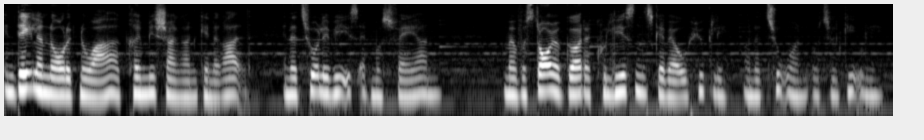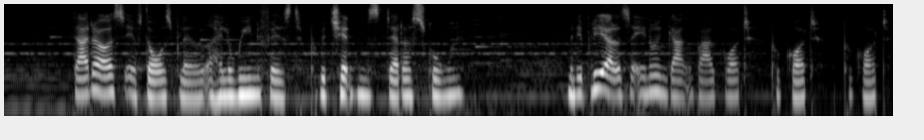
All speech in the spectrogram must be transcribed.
En del af Nordic Noir og krimigenren generelt er naturligvis atmosfæren, og man forstår jo godt, at kulissen skal være uhyggelig og naturen utilgivelig. Der er der også efterårsblade og Halloweenfest på betjentens datters skole. Men det bliver altså endnu en gang bare gråt på gråt på gråt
